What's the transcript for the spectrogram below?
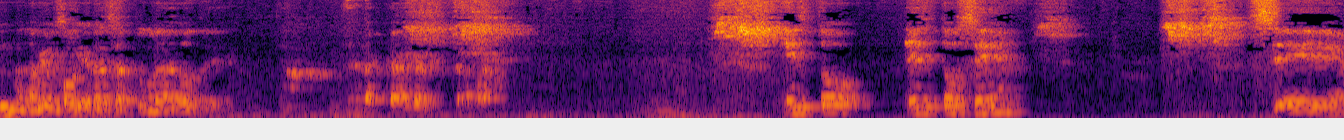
A lo mejor está saturado de, de la carga de trabajo. Esto, esto se, se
